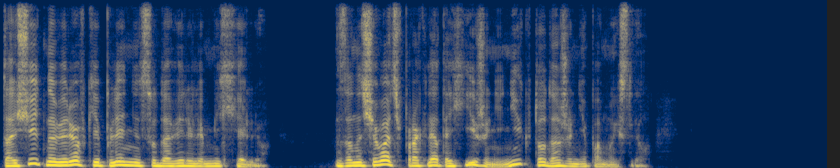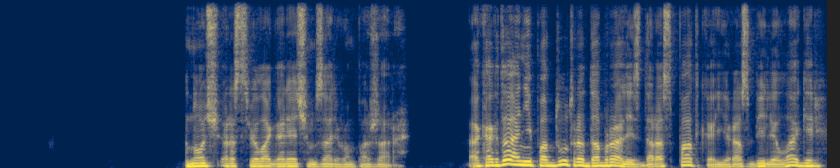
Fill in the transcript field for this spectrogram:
Тащить на веревке пленницу доверили Михелю. Заночевать в проклятой хижине никто даже не помыслил. Ночь расцвела горячим заревом пожара. А когда они под утро добрались до распадка и разбили лагерь,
